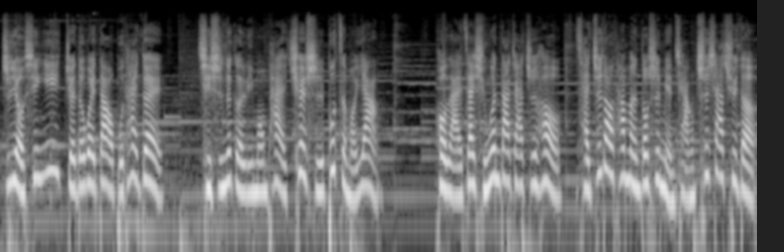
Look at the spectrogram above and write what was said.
只有新一觉得味道不太对。其实那个柠檬派确实不怎么样。后来在询问大家之后，才知道他们都是勉强吃下去的。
